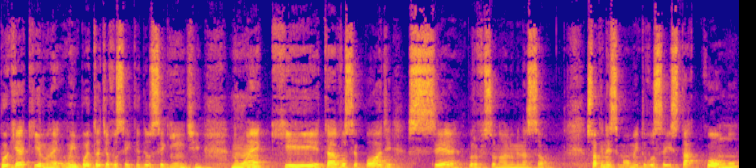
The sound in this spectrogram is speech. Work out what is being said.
porque é aquilo, né? O importante é você entender o seguinte: não é que tá, você pode ser profissional em iluminação só que nesse momento você está como?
